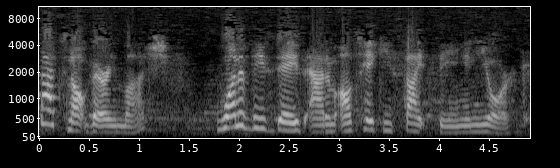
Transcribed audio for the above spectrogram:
That's not very much. One of these days, Adam, I'll take you sightseeing in York.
